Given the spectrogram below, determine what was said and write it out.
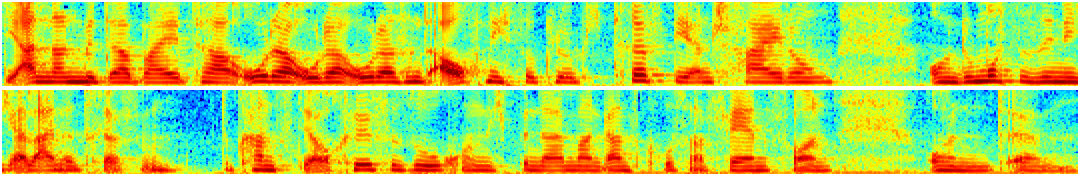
die anderen Mitarbeiter oder oder oder sind auch nicht so glücklich, triff die Entscheidung und du musst sie nicht alleine treffen. Du kannst dir auch Hilfe suchen. Ich bin da immer ein ganz großer Fan von. Und ähm,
